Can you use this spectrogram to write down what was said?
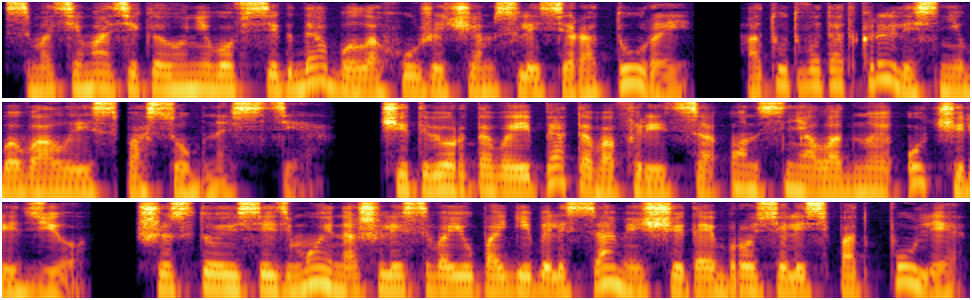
С математикой у него всегда было хуже, чем с литературой, а тут вот открылись небывалые способности. Четвертого и пятого фрица он снял одной очередью, шестой и седьмой нашли свою погибель сами, считай, бросились под пули.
